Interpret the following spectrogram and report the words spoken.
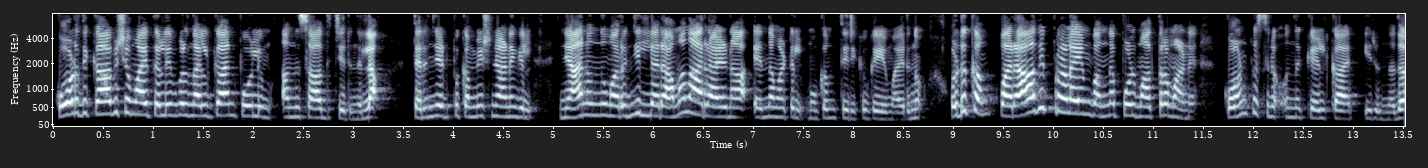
കോടതിക്ക് ആവശ്യമായ തെളിവുകൾ നൽകാൻ പോലും അന്ന് സാധിച്ചിരുന്നില്ല. തെരഞ്ഞെടുപ്പ് കമ്മീഷനാണെങ്കിൽ ഞാനൊന്നും അറിഞ്ഞില്ല രാമനാരായണ എന്ന മട്ടിൽ മുഖം തിരിക്കുകയുമായിരുന്നു. ഒടുക്കം പരാതി പ്രളയം വന്നപ്പോൾ മാത്രമാണ് കോൺഗ്രസിന് ഒന്ന് കേൾക്കാൻ ഇരുന്നത്.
